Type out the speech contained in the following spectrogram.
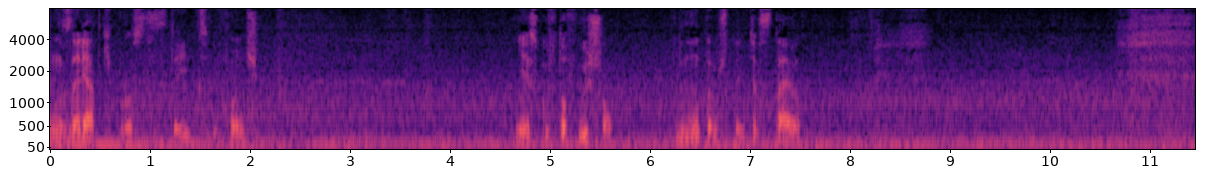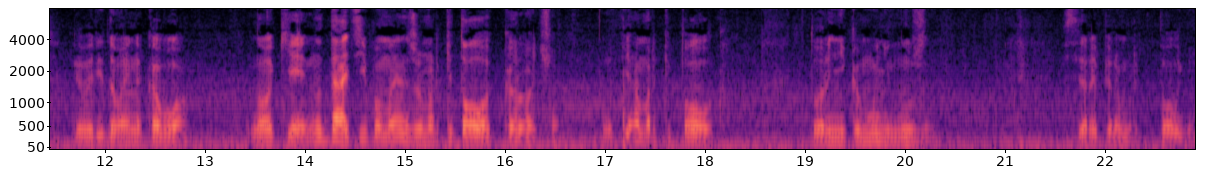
Еще на зарядке просто стоит телефончик. Я из кустов вышел, думал там что-нибудь оставил. Говори давай на кого. Ну окей, ну да, типа менеджер-маркетолог, короче. Вот я маркетолог, который никому не нужен. Все рэперы-маркетологи.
